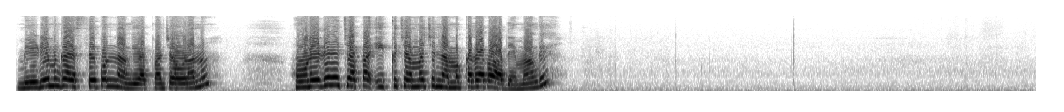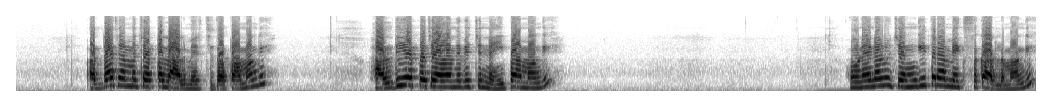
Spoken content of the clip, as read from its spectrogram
ਮੀਡੀਅਮ ਗੈਸ ਤੇ ਭੁੰਨਾਂਗੇ ਆਪਾਂ ਚੌਲਾਂ ਨੂੰ। ਹੁਣ ਇਹਦੇ ਵਿੱਚ ਆਪਾਂ 1 ਚਮਚ ਨਮਕ ਦਾ ਪਾ ਦੇਵਾਂਗੇ। ਅੱਧਾ ਚਮਚ ਆਪਾਂ ਲਾਲ ਮਿਰਚ ਦਾ ਪਾਵਾਂਗੇ। ਹਲਦੀ ਆਪਾਂ ਚੌਲਾਂ ਦੇ ਵਿੱਚ ਨਹੀਂ ਪਾਵਾਂਗੇ। ਹੁਣ ਇਹਨਾਂ ਨੂੰ ਚੰਗੀ ਤਰ੍ਹਾਂ ਮਿਕਸ ਕਰ ਲਵਾਂਗੇ।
